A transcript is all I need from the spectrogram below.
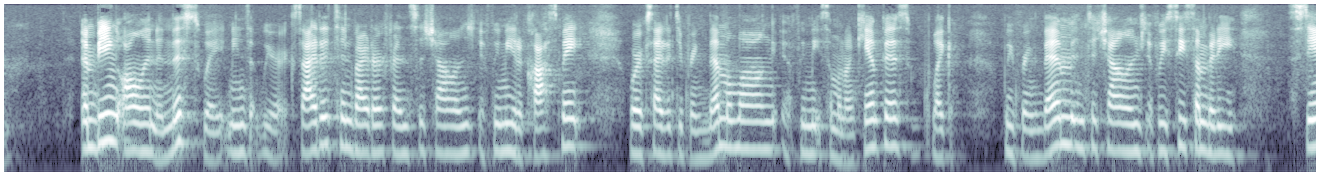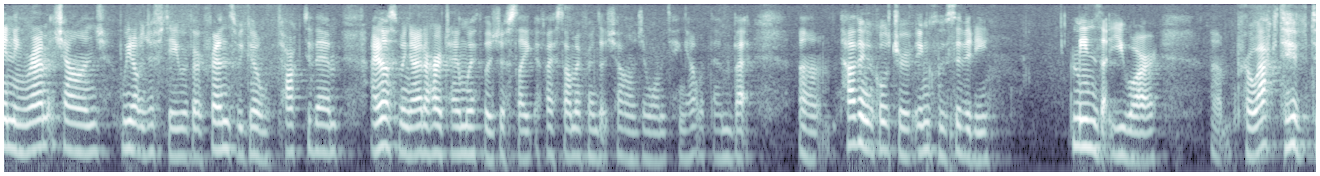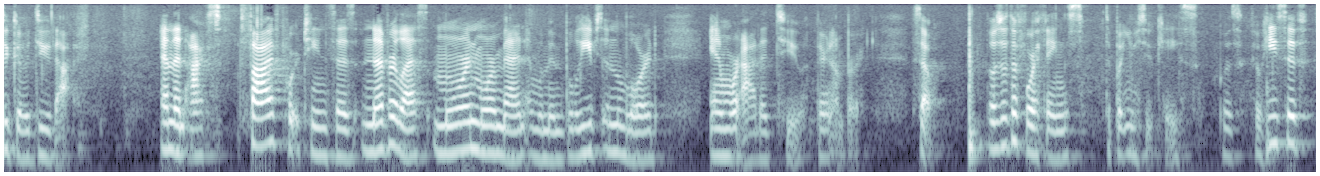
and being all in in this way means that we are excited to invite our friends to challenge. If we meet a classmate, we're excited to bring them along. If we meet someone on campus, like we bring them into challenge. If we see somebody standing around at challenge, we don't just stay with our friends, we go and talk to them. I know something I had a hard time with was just like if I saw my friends at challenge, I wanted to hang out with them. But um, having a culture of inclusivity means that you are um, proactive to go do that. And then Acts 5:14 says, "Nevertheless, more and more men and women believed in the Lord and were added to their number." So, those are the four things to put in your suitcase. Was cohesive,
